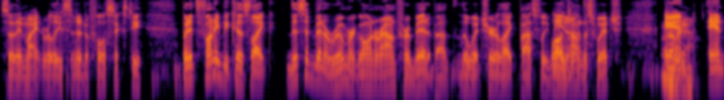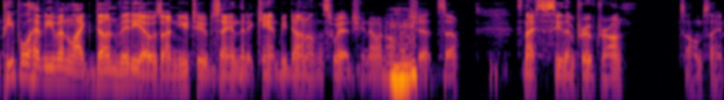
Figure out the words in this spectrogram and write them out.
so they might release it at a full sixty. But it's funny because like this had been a rumor going around for a bit about The Witcher like possibly Long being time. on the Switch, Oh, and yeah. and people have even like done videos on YouTube saying that it can't be done on the Switch, you know, and all Mhm. that shit. So it's nice to see them proved wrong. That's all I'm saying.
